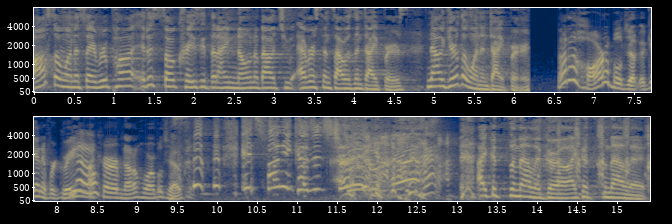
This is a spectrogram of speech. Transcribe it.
also want to say, RuPaul, it is so crazy that I've known about you ever since I was in diapers. Now you're the one in diapers. Not a horrible joke. Again, if we're grading No. on a curve, not a horrible joke. It's funny because it's true. I could smell it, girl. I could smell it.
